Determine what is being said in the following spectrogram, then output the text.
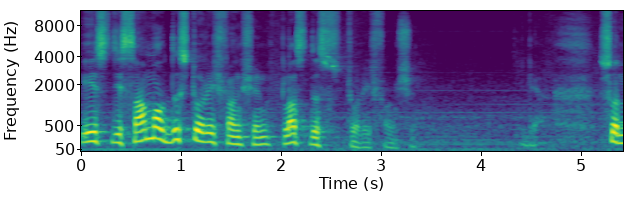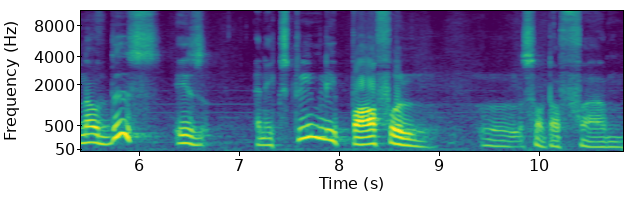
is the sum of this storage function plus this storage function. Yeah. So, now this is an extremely powerful uh, sort of um,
